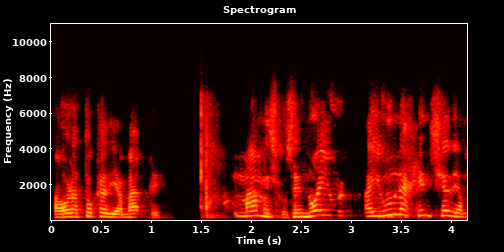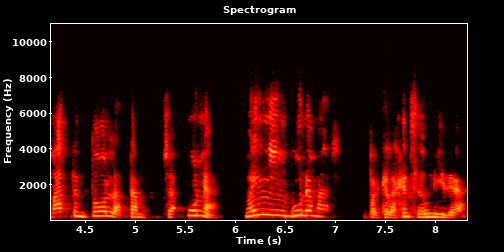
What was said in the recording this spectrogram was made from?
ahora toca diamante. Mames, José, no hay, hay una agencia de diamante en todo la TAM. O sea, una, no hay ninguna más. Para que la gente se dé una idea,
